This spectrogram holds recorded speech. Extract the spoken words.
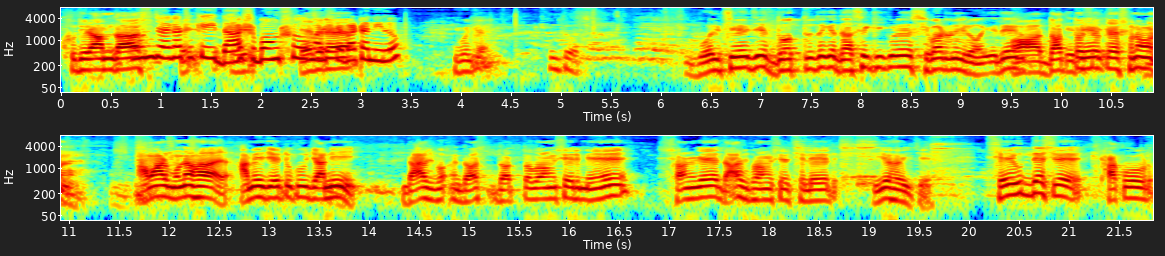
ক্ষুদিরাম দাস। কোন জায়গা থেকে এই দাস বংশ মানে সেবাটা নিল? কি বলছে? বলছে যে দত্ত থেকে দাসে কি করে সেবাটা নিল? এদের দত্ত এদের- থেকে শুনুন। আমার মনে হয় আমি যেটুকু জানি দাস দশ দত্ত বংশের মেয়ে সঙ্গে দাস বংশের ছেলের বিয়ে হয়েছে। সেই উদ্দেশ্যে ঠাকুর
